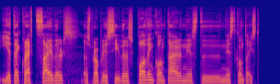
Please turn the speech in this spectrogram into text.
e até craft ciders, as próprias cidras, podem contar neste, neste contexto.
